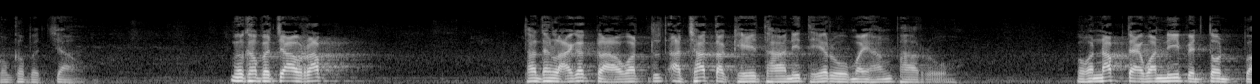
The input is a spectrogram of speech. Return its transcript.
ของข้าพเจ้า เมื่อข้าพเจ้ารับ ท่านทั้งหลายก็กล่าวว่าอัจฉตะเคธานิเทโรไมหังพาโรบอกว่านับแต่วันนี้เป็นต้นไป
